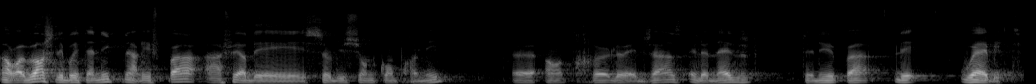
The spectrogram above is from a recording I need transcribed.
En revanche, les Britanniques n'arrivent pas à faire des solutions de compromis euh, entre le Hedjaz et le Nejd tenu par les Wahhabites.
